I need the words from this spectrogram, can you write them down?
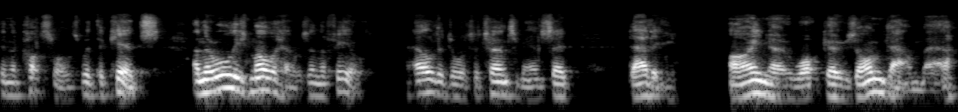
in the Cotswolds with the kids and there are all these molehills in the field. Elder daughter turned to me and said, Daddy, I know what goes on down there.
